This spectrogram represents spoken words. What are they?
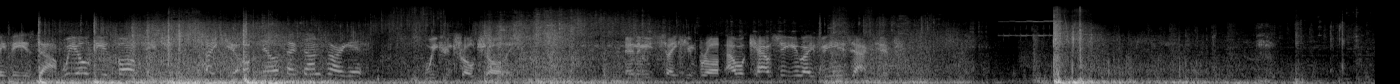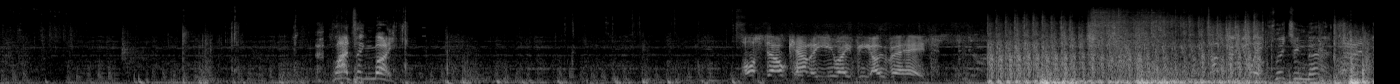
UAV is down. We hold the advantage. Take it up. No effect on target. We control Charlie. Enemies taking Bravo. Our counter UAV is active. Planting mate. Hostile counter UAV overhead. Counter UAV switching man.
